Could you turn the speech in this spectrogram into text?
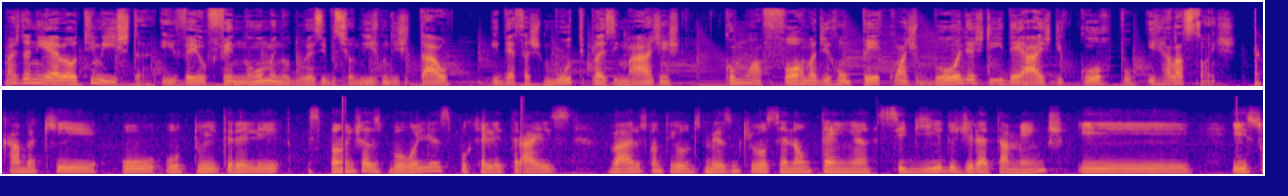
Mas Daniel é otimista e vê o fenômeno do exibicionismo digital e dessas múltiplas imagens como uma forma de romper com as bolhas de ideais de corpo e relações. Acaba que o, o Twitter ele expande as bolhas porque ele traz vários conteúdos mesmo que você não tenha seguido diretamente e isso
